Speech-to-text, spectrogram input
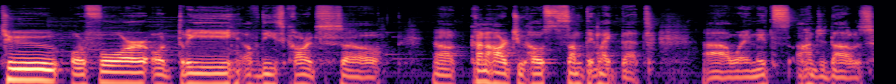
two or four or three of these cards. So uh, kind of hard to host something like that uh, when it's a hundred dollars.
